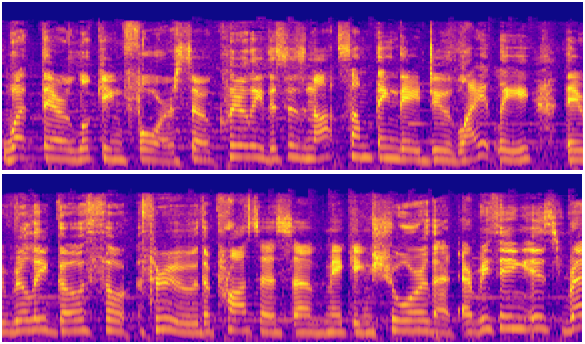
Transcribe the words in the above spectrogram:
what they're looking for. So clearly, this is not something they do lightly. They really go th through the process of making sure that everything is ready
